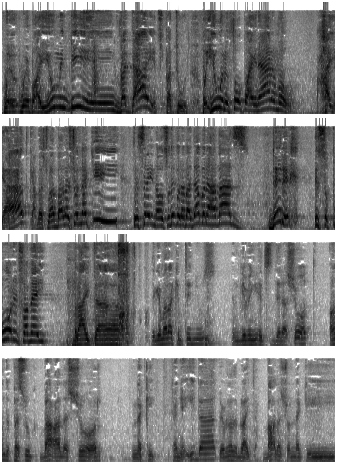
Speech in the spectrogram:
where, whereby human being, vadai, it's patur. But you would have thought by an animal, Hayat, Kamashwan Balashon Naki, to say no. So therefore, Ravada Barahava's derech is supported from a Braita. The Gemara continues in giving its derashot on the pasuk Baal Ashor Naki. Tanya Ida, we have another Braita. Baal Naki.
